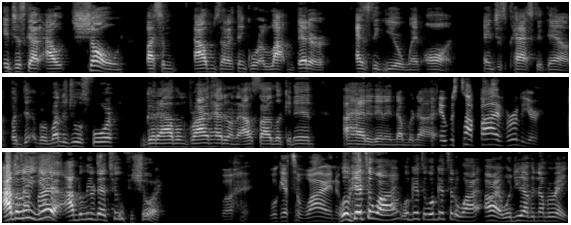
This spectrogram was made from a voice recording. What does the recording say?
It just got outshone by some albums that I think were a lot better as the year went on and just passed it down. But but Run the Jewels four, good album. Brian had it on the outside looking in. I had it in at number nine. It was top five earlier. I believe, yeah, I believe that too for sure. Well, we'll get to why. we'll bit. get to why. We'll get to we'll get to the why. All right, what do you have at number eight?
